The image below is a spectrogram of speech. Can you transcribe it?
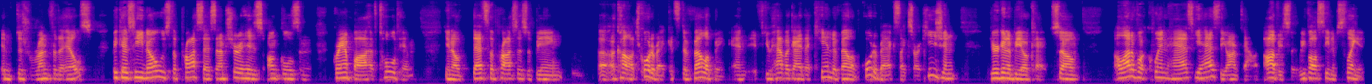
and just run for the hills because he knows the process, and I'm sure his uncles and grandpa have told him, you know, that's the process of being a college quarterback. It's developing. And if you have a guy that can develop quarterbacks like Sarkisian, you're going to be okay. So, a lot of what Quinn has, he has the arm talent. Obviously, we've all seen him sling it.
